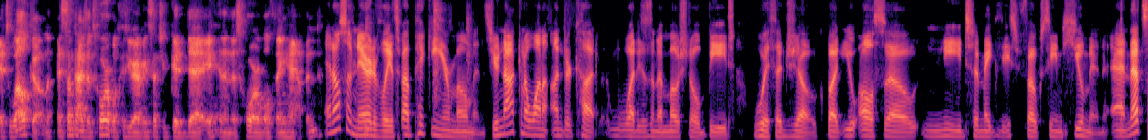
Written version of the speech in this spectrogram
it's welcome. And sometimes it's horrible because you're having such a good day and then this horrible thing happened. And also narratively, it's about picking your moments. You're not going to want to undercut what is an emotional beat with a joke, but you also need to make these folks seem human. And that's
